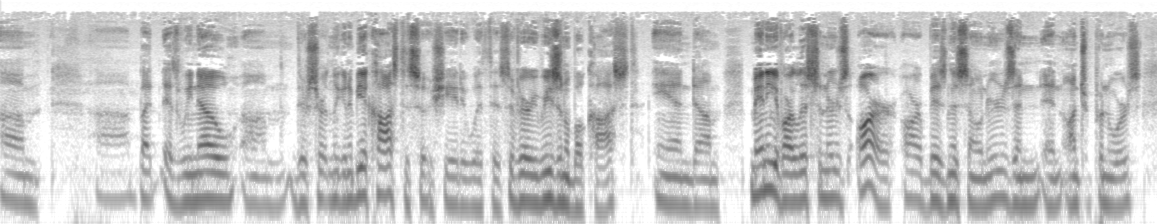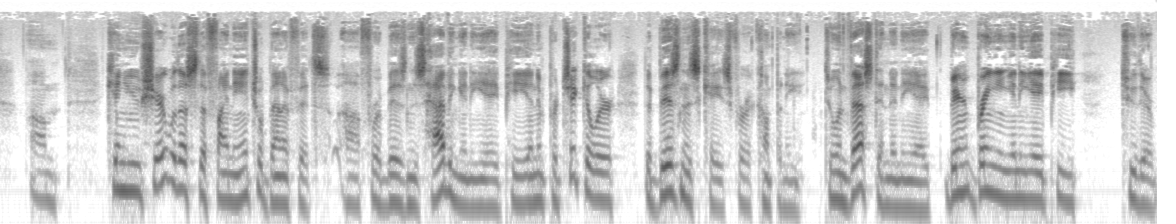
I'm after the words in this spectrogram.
Um, uh, but as we know, um, there's certainly going to be a cost associated with this, a very reasonable cost. And um, many of our listeners are are business owners and, and entrepreneurs. Can you share with us the financial benefits uh, for a business having an EAP, and in particular, the business case for a company to invest in an EAP, bringing an EAP to their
